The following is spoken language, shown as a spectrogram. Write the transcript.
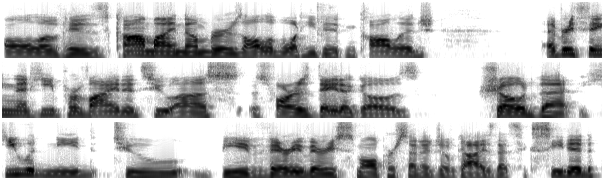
all of his combine numbers, all of what he did in college, everything that he provided to us as far as data goes showed that he would need to be a very very small percentage of guys that succeeded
